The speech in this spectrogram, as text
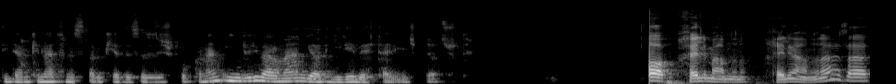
دیدم که نتونستم پیاده سازیش بکنم. اینجوری برای من یادگیری بهتری ایجاد شده. خب خیلی ممنونم. خیلی ممنونم ازت.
